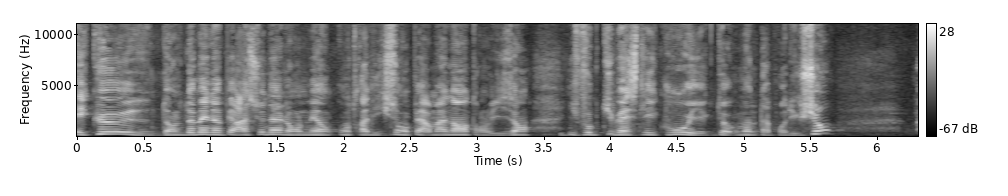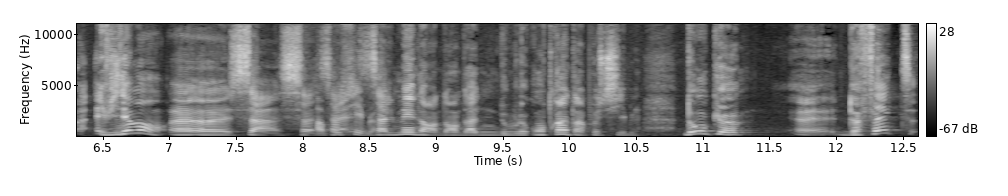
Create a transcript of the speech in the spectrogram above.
et que dans le domaine opérationnel on le met en contradiction permanente en lui disant il faut que tu baisses les coûts et que tu augmentes ta production, bah, évidemment euh, ça ça, ça Impossible. ça le met dans, dans- dans une double contrainte impossible. Donc euh, euh, de fait,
